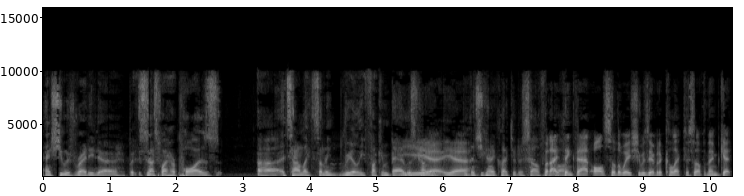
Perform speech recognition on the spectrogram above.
and she was ready to. But so that's why her pause. Uh, it sounded like something really fucking bad was coming. Yeah, yeah. But then she kind of collected herself. But I thought- think that also the way she was able to collect herself and then get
